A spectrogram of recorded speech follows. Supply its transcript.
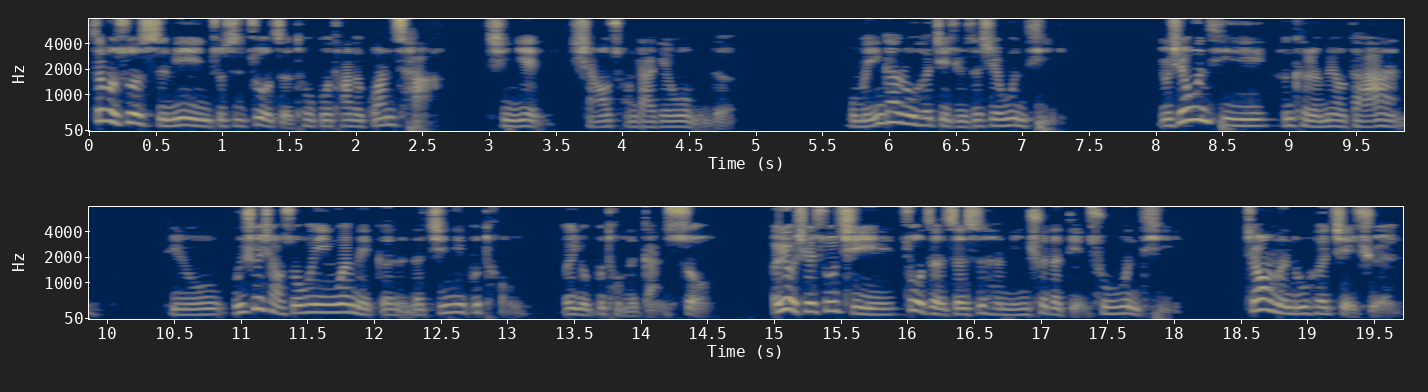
这本书的使命就是作者透过他的观察。经验想要传达给我们的，我们应该如何解决这些问题？有些问题很可能没有答案，比如文学小说会因为每个人的经历不同而有不同的感受，而有些书籍作者则是很明确的点出问题，教我们如何解决。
